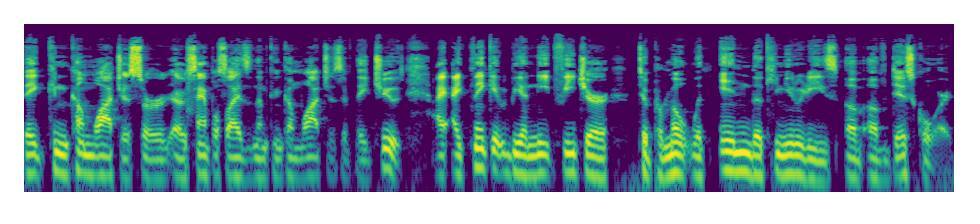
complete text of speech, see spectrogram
they can come watch us or, or sample size of them can come watch us if they choose. I, I, think it would be a neat feature to promote within the communities of, of Discord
